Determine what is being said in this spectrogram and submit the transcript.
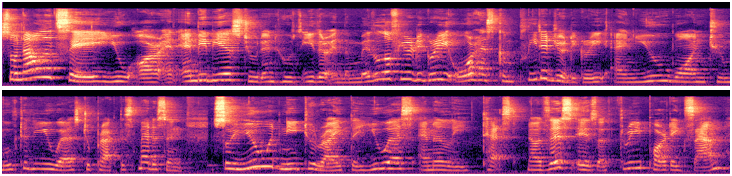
So now let's say you are an MBBS student who's either in the middle of your degree or has completed your degree and you want to move to the US to practice medicine. So you would need to write the USMLE test. Now this is a three-part exam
